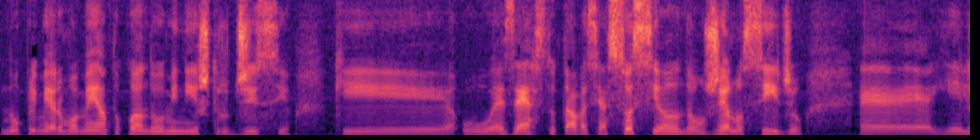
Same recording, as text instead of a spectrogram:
No primeiro momento, quando o ministro disse que o exército estava se associando a um genocídio, é, e ele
